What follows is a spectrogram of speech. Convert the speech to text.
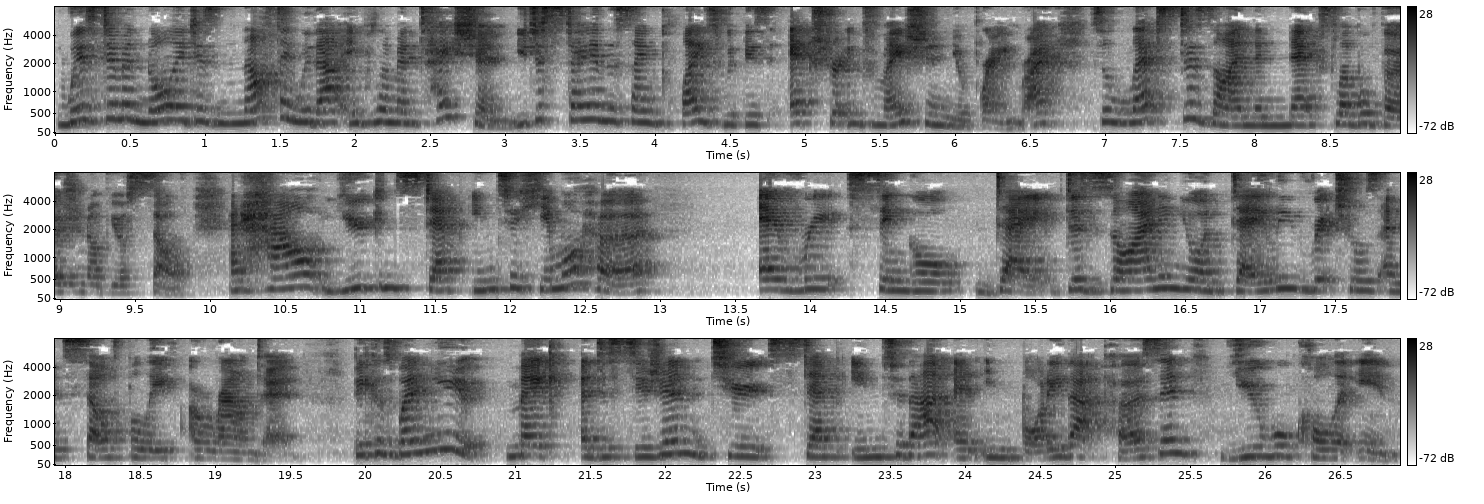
wisdom and knowledge is nothing without implementation. You just stay in the same place with this extra information in your brain, right? So let's design the next level version of yourself and how you can step into him or her every single day, designing your daily rituals and self belief around it. Because when you make a decision to step into that and embody that person, you will call it in.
